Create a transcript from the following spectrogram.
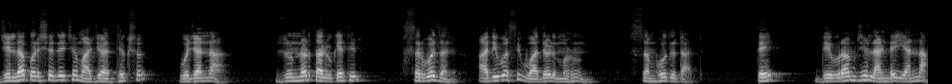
जिल्हा परिषदेचे माजी अध्यक्ष व ज्यांना जुन्नर तालुक्यातील सर्वजण आदिवासी वादळ म्हणून संबोधतात ते देवरामजी लांडे यांना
